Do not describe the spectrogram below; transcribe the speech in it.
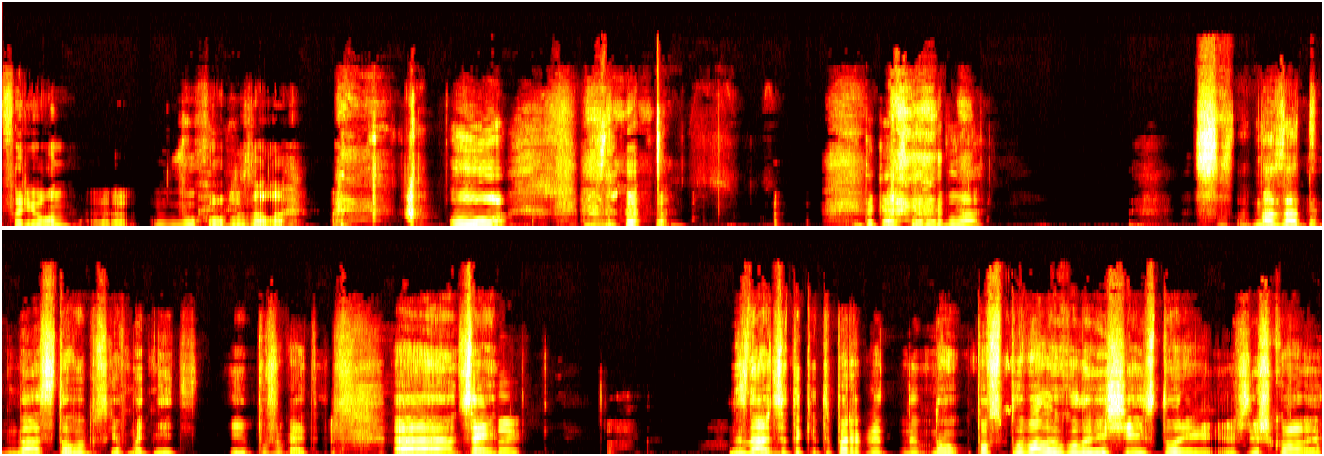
Фаріон е, вухо облизала. О! І така історія була. Назад на 100 випусків матніть і пошукайте. Е, цей, Не знаю, це таки тепер ну, повспливали в голові ще історії зі школи.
